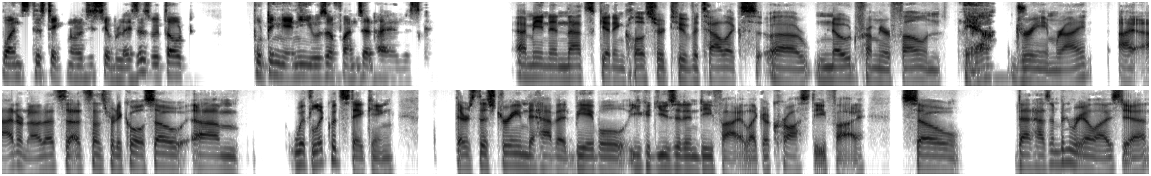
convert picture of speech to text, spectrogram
once this technology stabilizes without putting any user funds at higher risk. I mean, and that's getting closer to Vitalik's uh, node from your phone yeah. dream, right? I, I don't know. That's that sounds pretty cool. So um, with liquid staking, there's this dream to have it be able you could use it in DeFi, like across DeFi. So that hasn't been realized yet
